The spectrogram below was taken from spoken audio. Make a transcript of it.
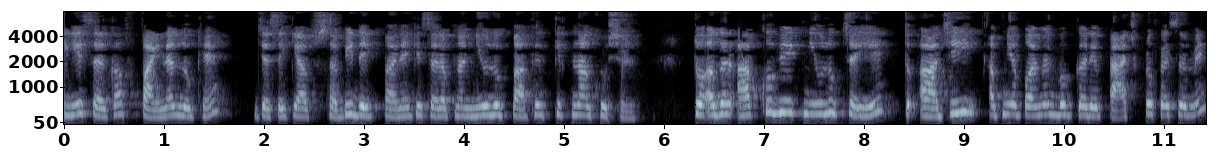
ये सर का फाइनल लुक है। जैसे कि आप सभी देख पा रहे हैं कि सर अपना न्यू लुक पाकर कितना खुश हैं। तो अगर आपको भी एक न्यू लुक चाहिए तो आज ही अपनी अपॉइंटमेंट बुक करें पैच प्रोफेसर में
